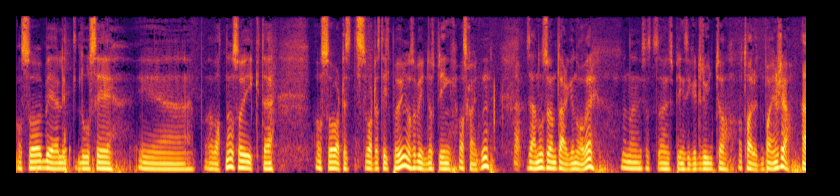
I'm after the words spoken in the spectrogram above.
Og så ble jeg litt los i, i vannet, og så gikk det og så ble det, så ble det stilt på hund, og så begynte han å springe vannkanten. Ja. Så jeg nå svømte elgen over, men han, han springer sikkert rundt og, og tar ut den på andre sida. Ja.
